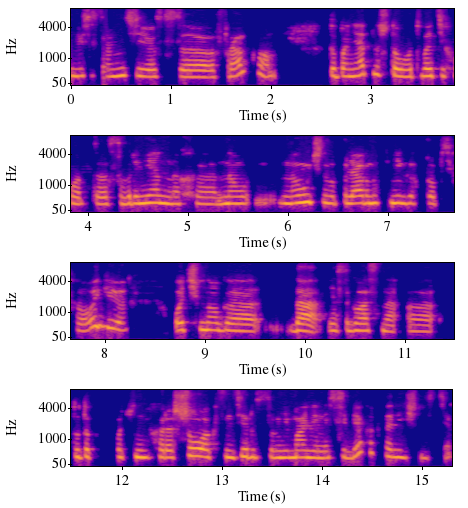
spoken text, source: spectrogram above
если сравнить ее с э, Франклом, то понятно, что вот в этих вот э, современных э, нау- научно-популярных книгах про психологию очень много, да, я согласна, тут очень хорошо акцентируется внимание на себе как на личности,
